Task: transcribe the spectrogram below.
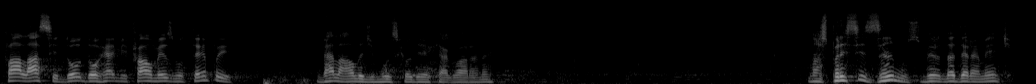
falar se do, do, ré, mi, fá ao mesmo tempo e bela aula de música eu dei aqui agora, né? Nós precisamos verdadeiramente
